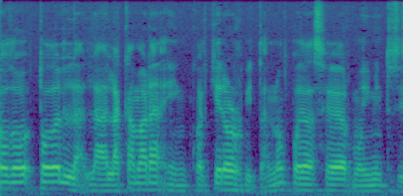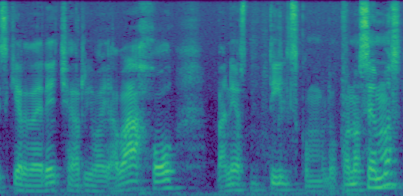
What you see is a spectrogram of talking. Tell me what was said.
todo, toda la, la, cámara en cualquier órbita, ¿no? Puede hacer movimientos izquierda, derecha, arriba y abajo, paneos tilts como lo conocemos,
